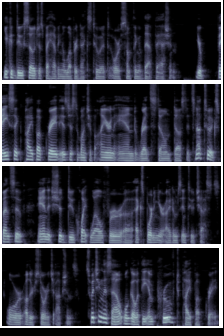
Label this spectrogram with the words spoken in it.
you could do so just by having a lever next to it or something of that fashion. Your basic pipe upgrade is just a bunch of iron and redstone dust. It's not too expensive and it should do quite well for uh, exporting your items into chests or other storage options. Switching this out, we'll go with the improved pipe upgrade.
